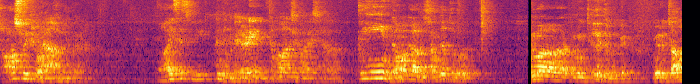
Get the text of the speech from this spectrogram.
చాలా స్వీట్గా ఉంది వాయిస్ స్వీట్ మెలోడీ ఎంత బాగుంది వాయిస్ క్లీన్ గమకాలు సంగతులు. సినిమా మీకు తెలియదు మీకు. మీరు చాలా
